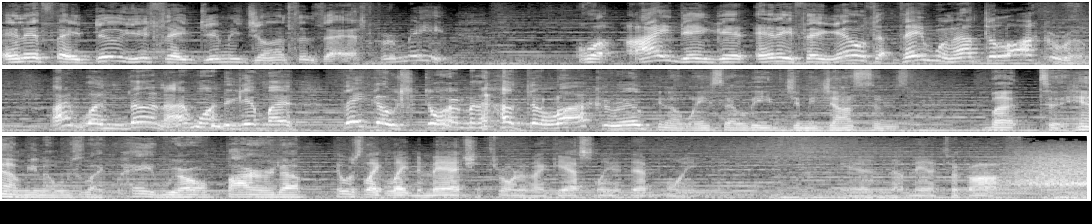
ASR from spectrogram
And if they do, you say Jimmy Johnson's asked for me. Well, I didn't get anything else. They went out the locker room. I wasn't done. I wanted to get my. They go storming out the locker room. You know, when he said leave Jimmy Johnson's, but to him, you know, it was like, hey, we're all fired up. It was like lighting a match and throwing it on gasoline at that point. And uh, man, it took off.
